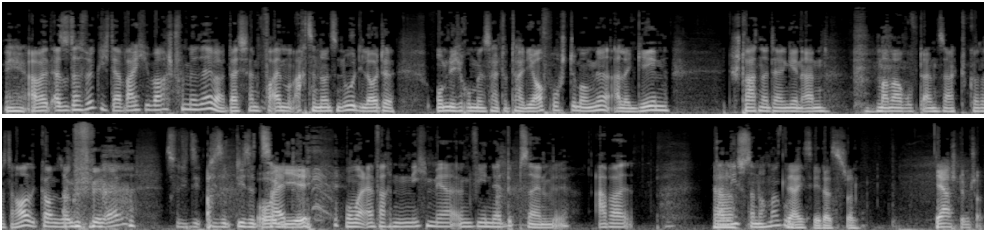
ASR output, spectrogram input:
Nee, aber also das wirklich, da war ich überrascht von mir selber, dass ich dann vor allem um 18, 19 Uhr, die Leute um dich rum ist halt total die Aufbruchstimmung, ne? Alle gehen, die Straßenlaternen gehen an, Mama ruft an, sagt, du kannst nach Hause kommen, so ungefähr. Ne? So diese, diese, diese oh Zeit, je. wo man einfach nicht mehr irgendwie in der Bib sein will. Aber da Ja. lief es dann nochmal gut. Ja, ich sehe das schon. Ja, stimmt schon.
